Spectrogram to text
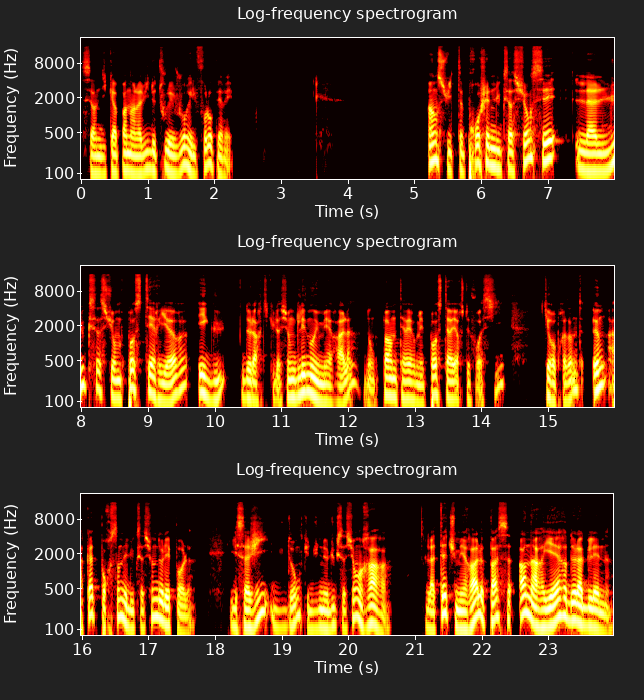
c'est handicapant dans la vie de tous les jours, il faut l'opérer. Ensuite, prochaine luxation, c'est la luxation postérieure aiguë de l'articulation gléno-humérale, donc pas antérieure mais postérieure cette fois-ci, qui représente 1 à 4% des luxations de l'épaule. Il s'agit donc d'une luxation rare. la tête humérale passe en arrière de la glène.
